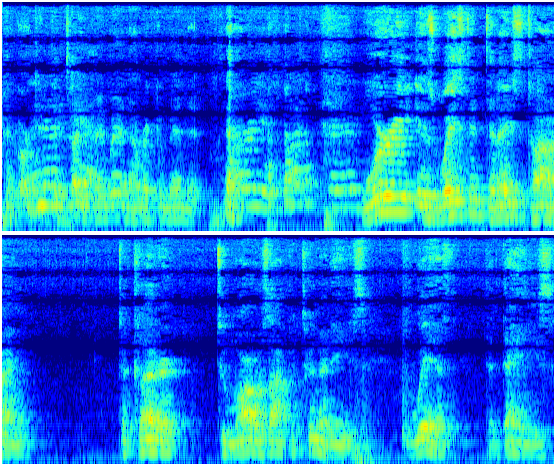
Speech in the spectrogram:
or get the type. Yeah. Amen. I recommend it. Worry is what? Worry is wasting today's time to clutter tomorrow's opportunities with today's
